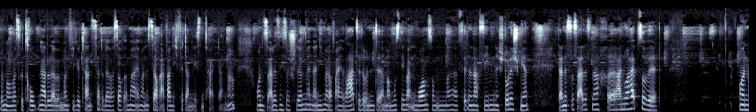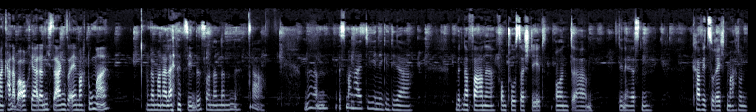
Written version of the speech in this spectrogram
wenn man was getrunken hat oder wenn man viel getanzt hat oder was auch immer. Man ist ja auch einfach nicht fit am nächsten Tag dann. Ne? Und es ist alles nicht so schlimm, wenn da niemand auf einen wartet und äh, man muss niemanden morgens um äh, Viertel nach sieben eine Stulle schmieren. Dann ist das alles nach äh, nur halb so wild. Und man kann aber auch ja dann nicht sagen, so, ey, mach du mal, wenn man alleinerziehend ist, sondern dann, ja, ne, dann ist man halt diejenige, die da mit einer Fahne vom Toaster steht und ähm, den ersten Kaffee zurecht macht und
